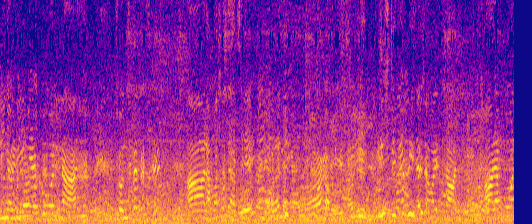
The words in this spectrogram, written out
রিং এখন না সন্দীপের কাছে। আর আমার সাথে আছে বৃষ্টিতে ভিজে সবাই স্নান। আর এখন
